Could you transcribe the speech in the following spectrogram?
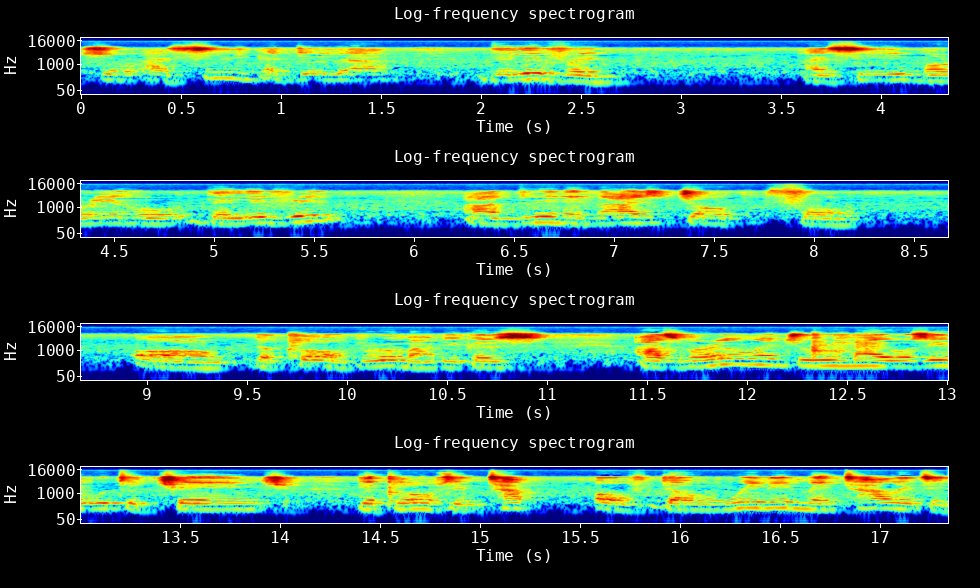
So I see Guardiola delivering. I see Mourinho delivering and doing a nice job for um, the club Roma because as Mourinho went to Roma, he was able to change the clubs in type of the winning mentality.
